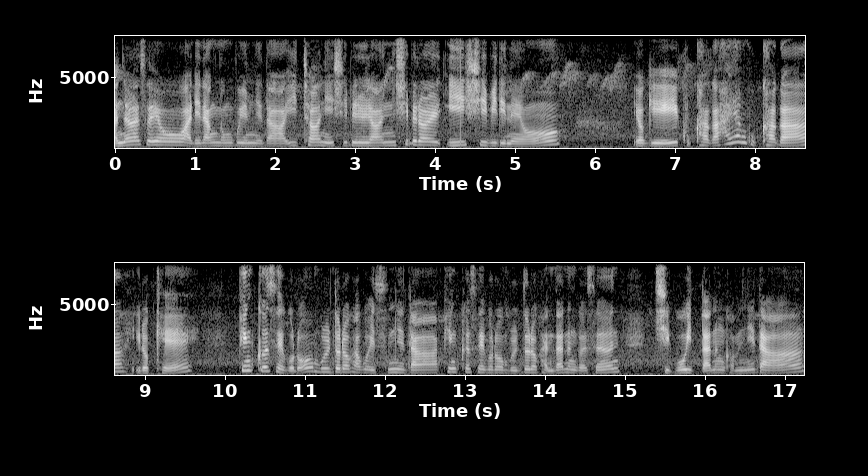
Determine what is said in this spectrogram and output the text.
안녕하세요. 아리랑 농부입니다. 2021년 11월 20일이네요. 여기 국화가 하얀 국화가 이렇게 핑크색으로 물들어 가고 있습니다. 핑크색으로 물들어 간다는 것은 지고 있다는 겁니다.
